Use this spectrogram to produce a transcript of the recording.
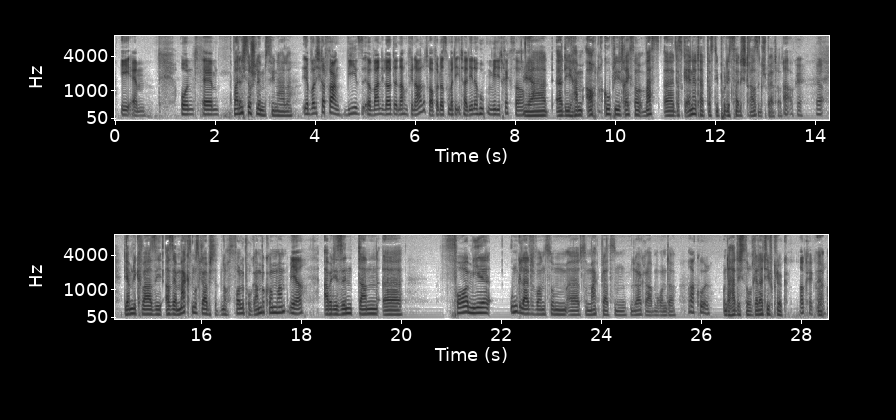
Und ähm, War nicht so schlimm, das Finale. ja, wollte ich gerade fragen, wie äh, waren die Leute nach dem Finale drauf? Weil du hast gemeint, die Italiener hupen wie die Drecksau. Ja, äh, die haben auch noch gut wie die Drecksau, was äh, das geändert hat, dass die Polizei die Straße gesperrt hat. Ah, okay. Ja. Die haben die quasi, also der Max muss, glaube ich, noch das volle Programm bekommen haben, Ja. aber die sind dann äh, vor mir umgeleitet worden zum, äh, zum Marktplatz und Lörgraben runter. Ah, cool. Und da hatte ich so relativ Glück. Okay, cool. Ja.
